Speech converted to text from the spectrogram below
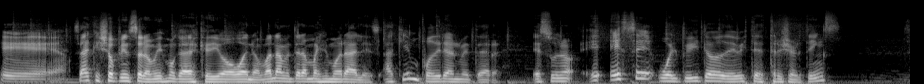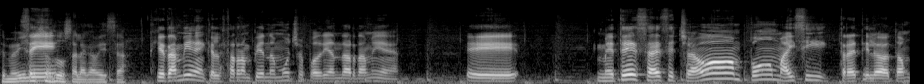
Eh, ¿Sabes que yo pienso lo mismo cada vez que digo, bueno, van a meter a Miles Morales? ¿A quién podrían meter? ¿Es uno e, ese o el pibito de, viste, de Stranger Things? Se me vienen esos dos a la cabeza. Que también, que lo está rompiendo mucho, podrían dar también. Eh, metes a ese chabón, pum, ahí sí, tráetelo a Tom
